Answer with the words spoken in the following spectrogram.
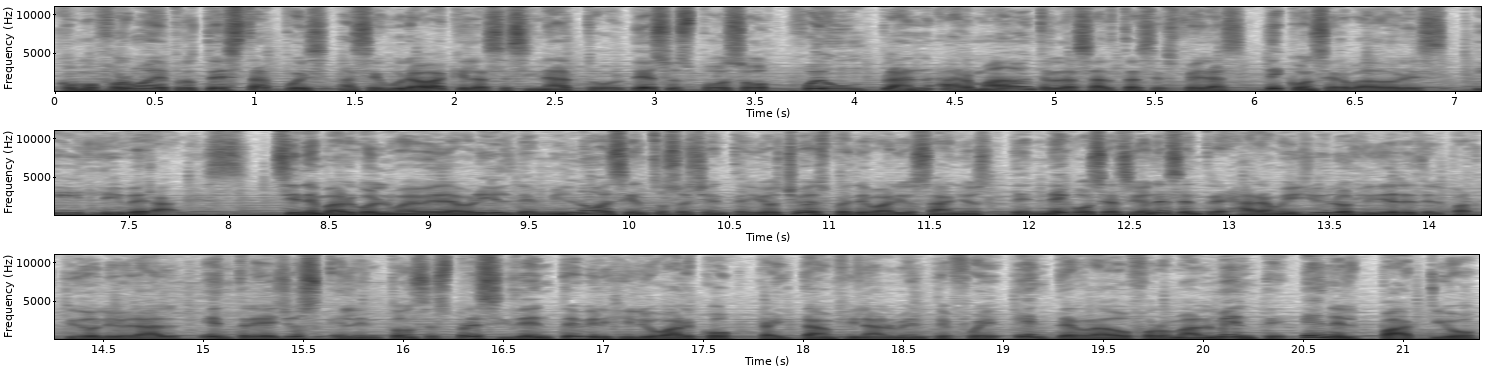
Como forma de protesta, pues aseguraba que el asesinato de su esposo fue un plan armado entre las altas esferas de conservadores y liberales. Sin embargo, el 9 de abril de 1988, después de varios años de negociaciones entre Jaramillo y los líderes del Partido Liberal, entre ellos el entonces presidente Virgilio Barco, Gaitán finalmente fue enterrado formalmente en el patio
